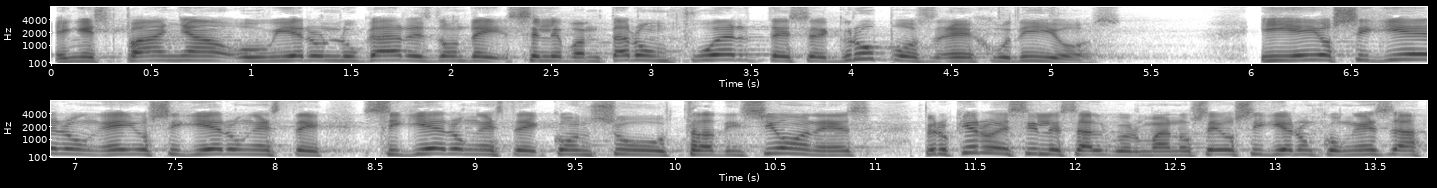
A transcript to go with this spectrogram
En España hubieron lugares donde se levantaron fuertes eh, grupos judíos. Y ellos siguieron, ellos siguieron este, siguieron este con sus tradiciones. Pero quiero decirles algo, hermanos, ellos siguieron con esa,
